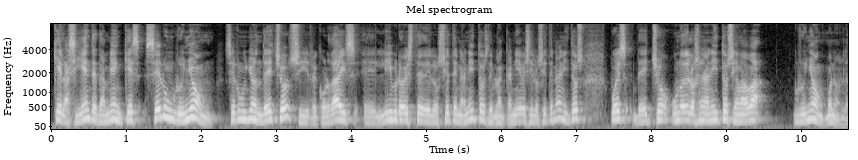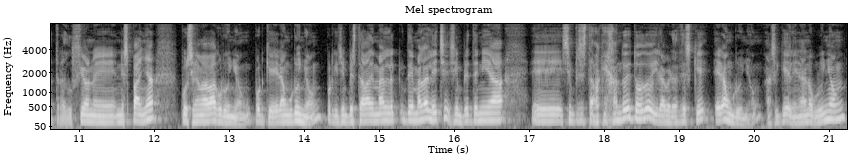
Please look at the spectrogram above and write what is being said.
que la siguiente también, que es ser un gruñón. Ser un gruñón, de hecho, si recordáis el libro este de los siete enanitos, de Blancanieves y los siete enanitos, pues de hecho uno de los enanitos se llamaba gruñón. Bueno, la traducción en España, pues se llamaba gruñón, porque era un gruñón, porque siempre estaba de, mal, de mala leche, siempre tenía, eh, siempre se estaba quejando de todo y la verdad es que era un gruñón. Así que el enano gruñón,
